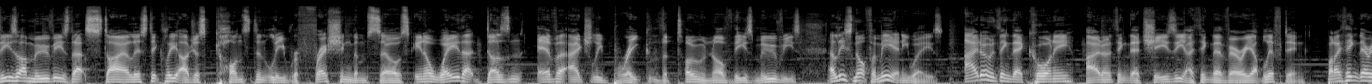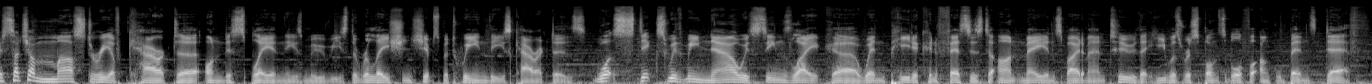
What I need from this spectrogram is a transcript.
These are movies that stylistically are just constantly refreshing themselves in a way that doesn't ever actually break the tone of these movies. At least not for me, anyways. I don't think they're corny. I don't think they're cheesy. I think they're very uplifting. But I think there is such a mastery of character on display in these movies, the relationships between these characters. What sticks with me now is scenes like uh, when Peter confesses to Aunt May in Spider Man 2 that he was responsible for Uncle Ben's death.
